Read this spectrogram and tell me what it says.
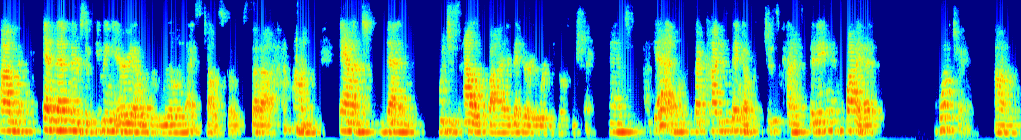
Um, and then there's a viewing area with a really nice telescope set up. Um, and then, which is out by the area where we go fishing. And again, that kind of thing of just kind of sitting and quiet, watching. Um,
